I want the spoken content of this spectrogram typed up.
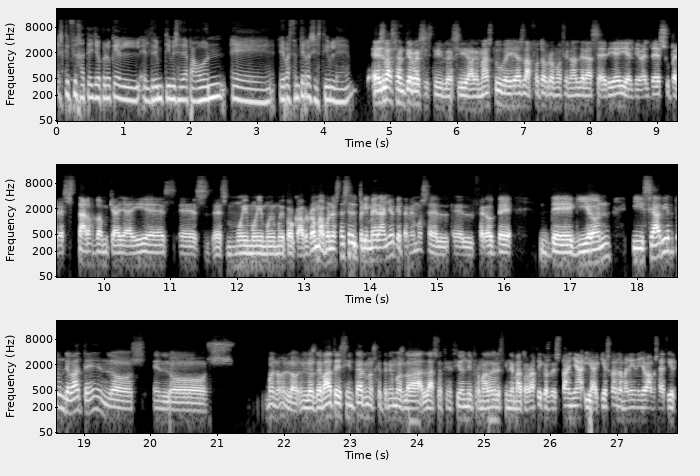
es que fíjate, yo creo que el, Dream Team ese de Apagón eh, es bastante irresistible. ¿eh? Es bastante irresistible, sí. Además, tú veías la foto promocional de la serie y el nivel de superstardom que hay ahí es, es, es muy, muy, muy, muy poca broma. Bueno, este es el primer año que tenemos el, el feroz de, de guion y se ha abierto un debate en los, en los bueno, en, lo, en, los debates internos que tenemos la, la, Asociación de Informadores Cinematográficos de España, y aquí es cuando Marina y yo vamos a decir,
